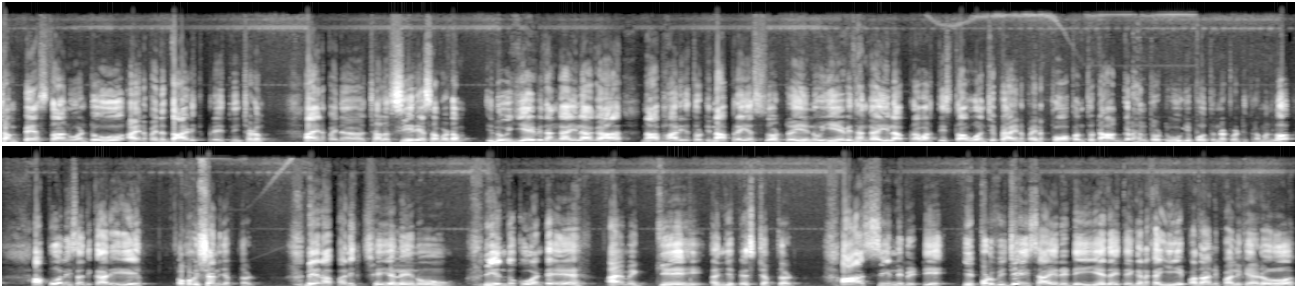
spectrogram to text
చంపేస్తాను అంటూ ఆయన పైన దాడికి ప్రయత్నించడం ఆయన పైన చాలా సీరియస్ అవ్వడం నువ్వు ఏ విధంగా ఇలాగా నా భార్యతోటి నా ప్రేయస్తోటి నువ్వు ఏ విధంగా ఇలా ప్రవర్తిస్తావు అని చెప్పి ఆయన పైన కోపంతో ఆగ్రహంతో ఊగిపోతున్నటువంటి క్రమంలో ఆ పోలీస్ అధికారి ఒక విషయాన్ని చెప్తాడు. నేను ఆ పని చేయలేను. ఎందుకు అంటే ఐఎమ్ ఏ గే అని చెప్పేసి చెప్తాడు. ఆ సీన్ని పెట్టి ఇప్పుడు విజయసాయి సాయిరెడ్డి ఏదైతే గనక ఈ పదాన్ని పలికాడో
